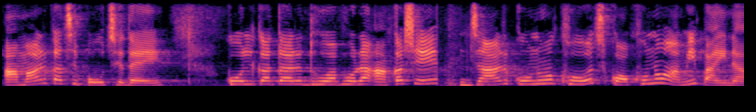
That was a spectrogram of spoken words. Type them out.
আমার কাছে পৌঁছে দেয়। কলকাতার ধোয়া ভরা আকাশে যার কোনো খোঁজ কখনো আমি পাই না।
